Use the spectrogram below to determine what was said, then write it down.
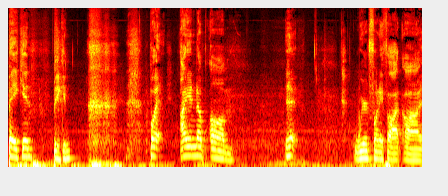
bacon. Bacon. But I ended up um weird funny thought uh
